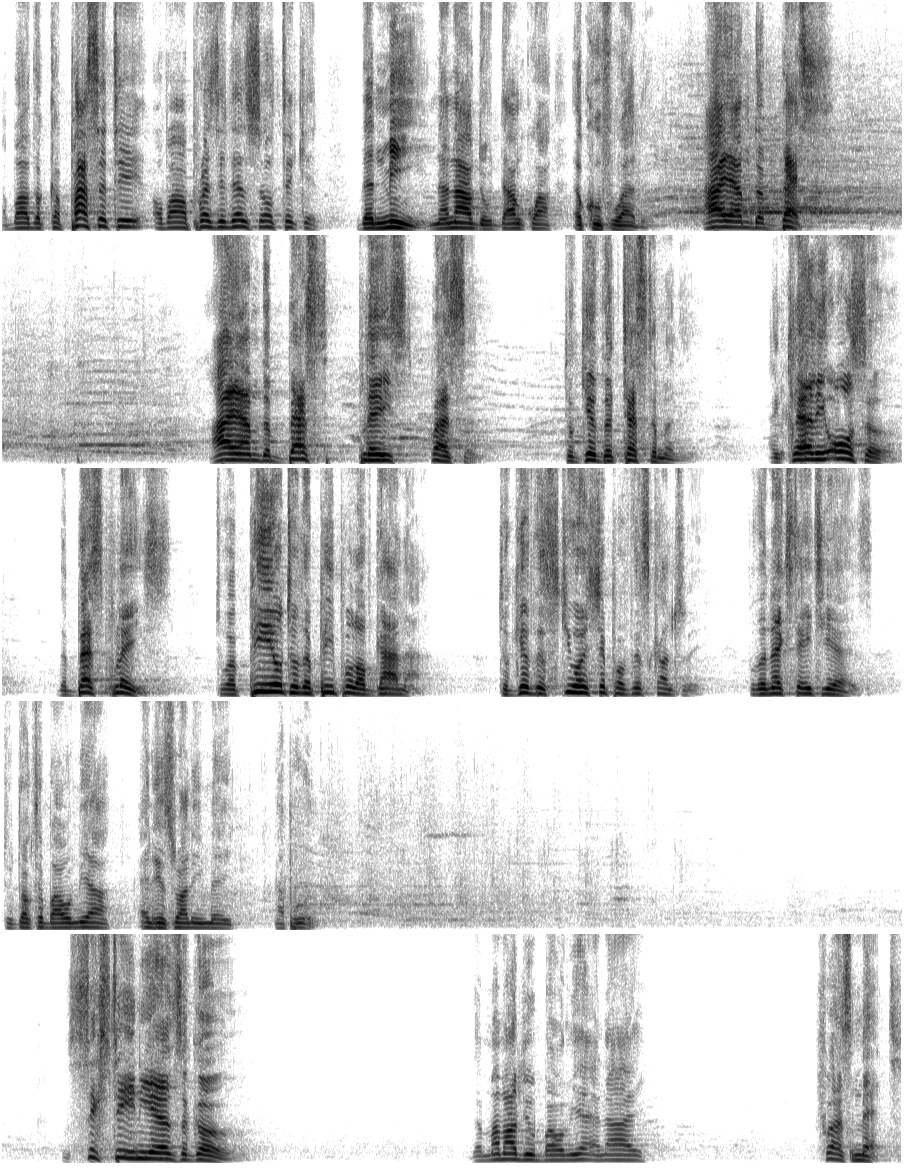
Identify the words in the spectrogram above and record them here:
about the capacity of our presidential ticket than me, Nana Addo Dankwa Akufo-Addo. I am the best. I am the best placed person to give the testimony, and clearly also the best place to appeal to the people of Ghana to give the stewardship of this country for the next eight years to Dr. Bawumia and his running mate, Napoleon. 16 years ago the Mahamudu Bawumia and I first met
